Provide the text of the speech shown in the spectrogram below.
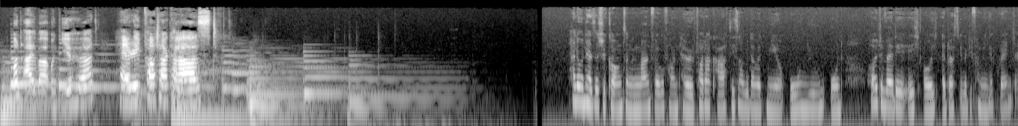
und Alba und ihr hört Harry Potter Cast. Hallo und herzlich willkommen zu einer neuen Folge von Harry Potter Cast. Diesmal wieder mit mir, Onyu. Und heute werde ich euch etwas über die Familie Granger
